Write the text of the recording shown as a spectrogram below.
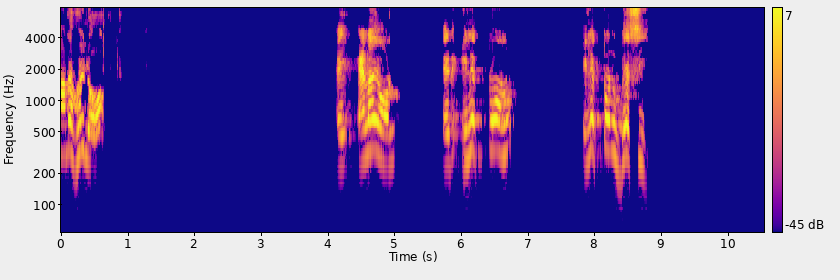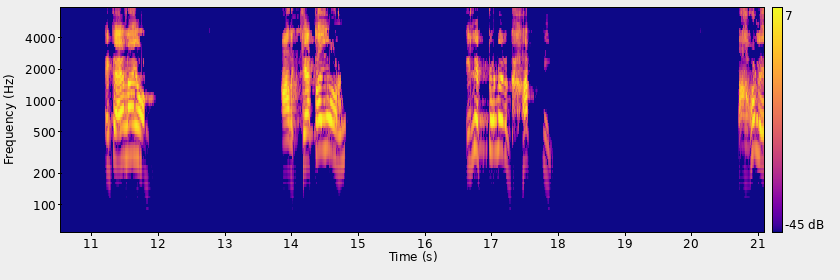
মানে হইল এই অ্যানায়ন এর ইলেকট্রন ইলেকট্রন বেশি, এটা অ্যানায়ন আর ক্যাটায়ন ইলেকট্রনের ঘাটতি। তাহলে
